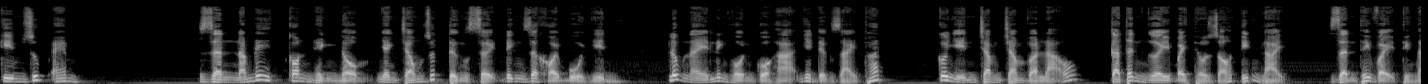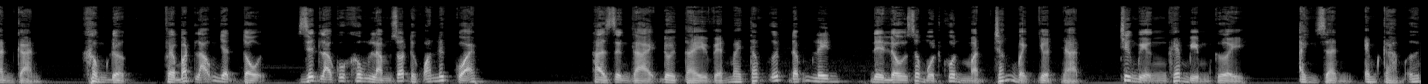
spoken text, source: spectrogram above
kim giúp em. Dần nắm lấy con hình nộm, nhanh chóng rút từng sợi đinh ra khỏi bụi nhìn. Lúc này linh hồn của hạ như được giải thoát. Cô nhìn chằm chằm vào lão, Cả thân người bay theo gió tín lại. Dần thấy vậy thì ngăn cản. Không được, phải bắt lão nhận tội. Giết lão cũng không làm rõ được oan ức của em. Hà dừng lại, đôi tay vén mái tóc ướt đẫm lên, để lộ ra một khuôn mặt trắng bệch nhợt nhạt. Chiếc miệng khép mỉm cười. Anh dần, em cảm ơn.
